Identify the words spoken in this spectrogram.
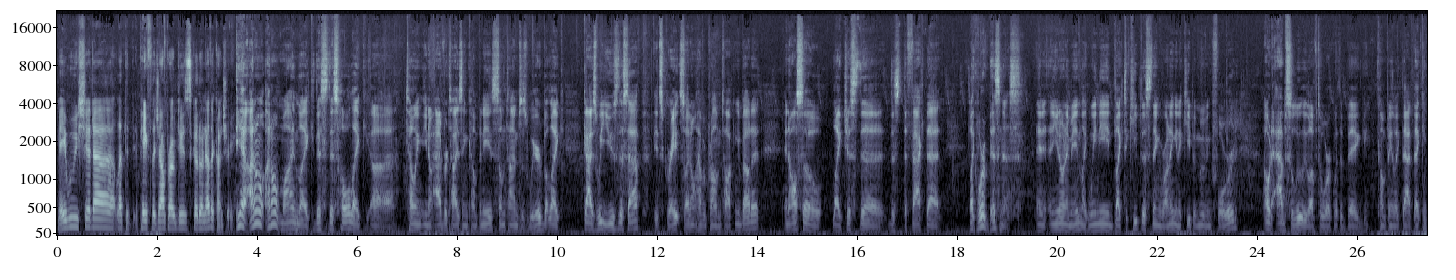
maybe we should uh, let the pay for the jump rope dudes go to another country. Yeah, I don't I don't mind like this this whole like uh telling, you know, advertising companies sometimes is weird, but like guys, we use this app. It's great, so I don't have a problem talking about it. And also like just the this the fact that like we're a business. And, and you know what I mean? Like we need like to keep this thing running and to keep it moving forward. I would absolutely love to work with a big company like that that can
